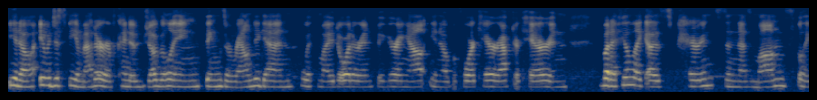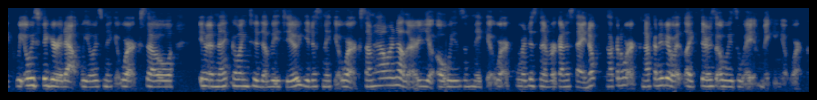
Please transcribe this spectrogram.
you know, it would just be a matter of kind of juggling things around again with my daughter and figuring out, you know, before care, after care, and but I feel like as parents and as moms, like we always figure it out. We always make it work. So if it meant going to W two, you just make it work somehow or another. You always make it work. We're just never gonna say nope, not gonna work, not gonna do it. Like there's always a way of making it work.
